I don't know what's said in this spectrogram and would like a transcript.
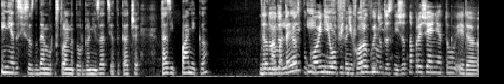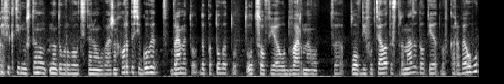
и ние да си създадем стройната организация, така че тази паника да, да дойдат така спокойни и, и опитни хора, които да снижат напрежението и да... Ефективността на, на доброволците е много важна. Хората си губят времето да пътуват от, от София, от Варна, от Пловдив, от цялата страна, за да отидат в Каравелово,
